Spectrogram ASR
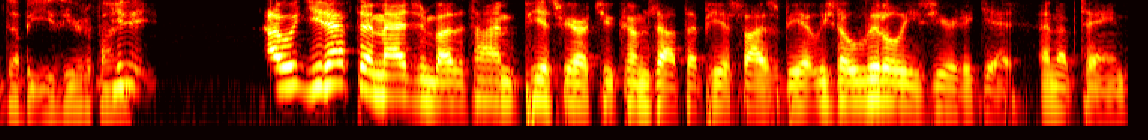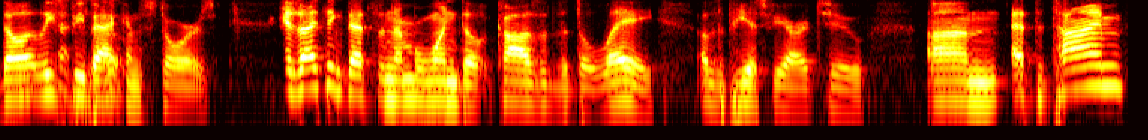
they'll be easier to find. You'd, I would. You'd have to imagine by the time PSVR two comes out that PS5s will be at least a little easier to get and obtain. They'll at least be back in stores because I think that's the number one cause of the delay of the PSVR two. Um, at the time,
